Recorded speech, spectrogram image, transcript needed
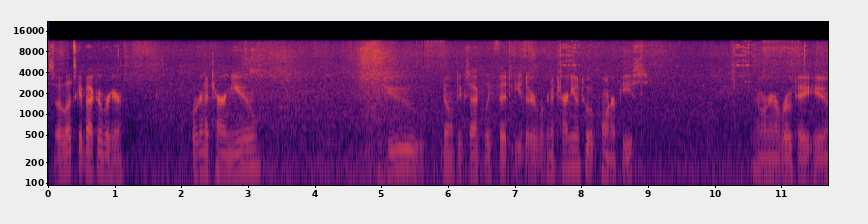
So let's get back over here. We're gonna turn you. But you don't exactly fit either. We're gonna turn you into a corner piece. And then we're gonna rotate you.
